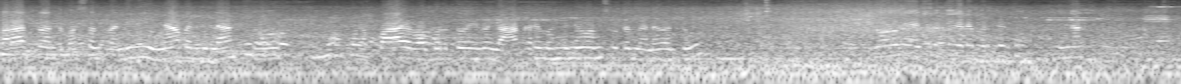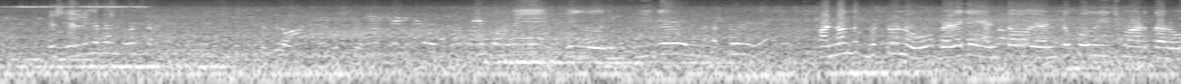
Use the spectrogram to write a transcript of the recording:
ಬರತ್ ಬರತ್ತ ಅಂತ ಬಸ್ ಅಂತ ಬಂದೀವಿ, ಇನ್ನೂ ಬಂದಿಲ್ಲ. ಸೊ ಅಪ್ಪ ಯಾವಾಗ ಬರುತ್ತೋ ಏನೋ ಯಾಕರೆ ಬಂದಿನೋ ಅನ್ಸುತ್ತೆ ನನಗಂತೂ. ನೋಡೋಣ ಎಷ್ಟೊತ್ತಿಗೆ ಬರ್ತಿತ್ತು ಇನ್ನ ಎಷ್ಟು ಎಲ್ಲಿಗೆ ಅಂತ ಬಸ್ ಈಗ ಈಗ ಹತ್ತುವರೆಗೆ ಹನ್ನೊಂದಕ್ಕೆ ಬಿಟ್ರು ಬೆಳಗ್ಗೆ ಎಂಟು, ಎಂಟಕ್ಕೆ ಹೋಗಿ ರೀಚ್ ಮಾಡ್ತಾರೋ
